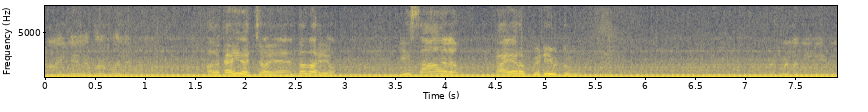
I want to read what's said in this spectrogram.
ആ ഇല്ല ഇല്ല കുഴപ്പമില്ല അത് കൈ വെച്ചോ എന്താണെന്നറിയോ ഈ സാധനം കയറ് പിടിവിട്ടു പോകും. കുഴപ്പമില്ല നീ ഇത്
